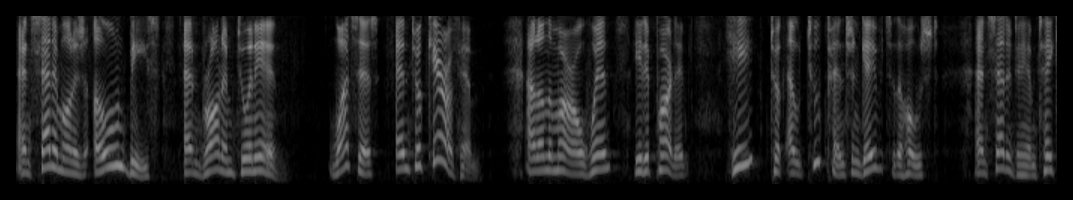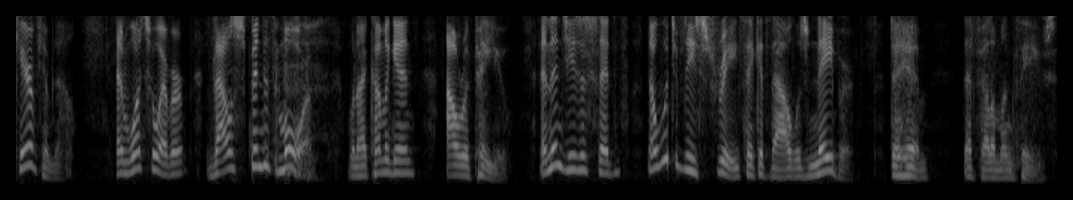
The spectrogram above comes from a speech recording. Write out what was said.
and set him on his own beast and brought him to an inn. Watch this, and took care of him. And on the morrow, when he departed, he took out two pence and gave it to the host, and said unto him, Take care of him now, and whatsoever thou spendest more, when I come again, I'll repay you. And then Jesus said, Now which of these three thinketh thou was neighbor to him that fell among thieves?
